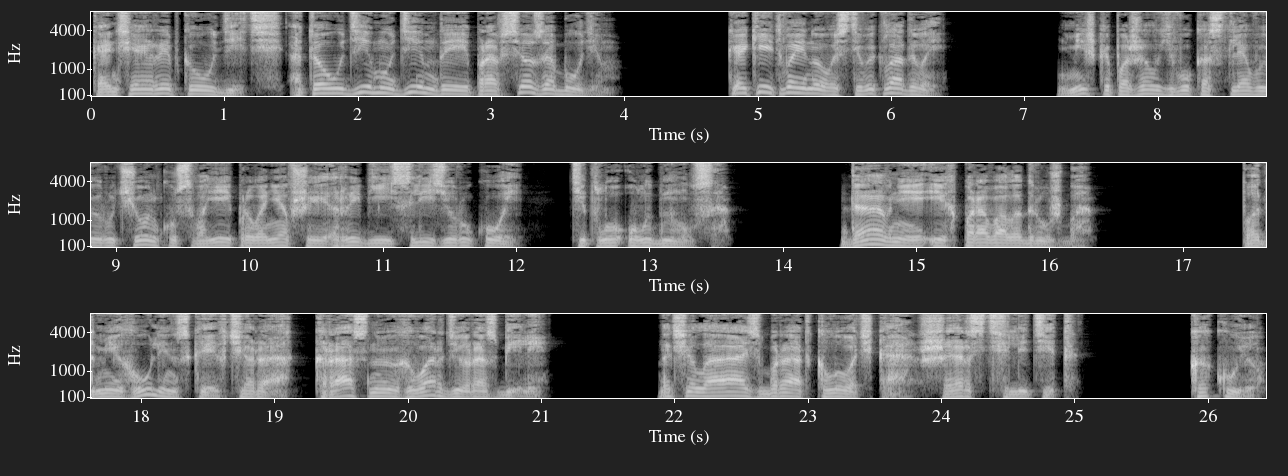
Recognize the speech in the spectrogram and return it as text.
Кончай рыбку удить, а то удим-удим, да и про все забудем. Какие твои новости, выкладывай». Мишка пожал его костлявую ручонку своей провонявшей рыбьей слизью рукой, тепло улыбнулся. Давняя их паровала дружба. Под Мигулинской вчера Красную гвардию разбили. Началась, брат, клочка, шерсть летит. Какую?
